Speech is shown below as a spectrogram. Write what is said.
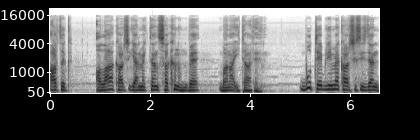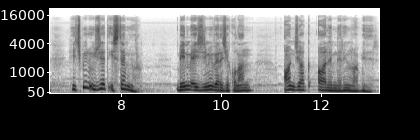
Artık Allah'a karşı gelmekten sakının ve bana itaat edin. Bu tebliğime karşı sizden hiçbir ücret istemiyorum. Benim ecrimi verecek olan ancak alemlerin Rabbidir.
